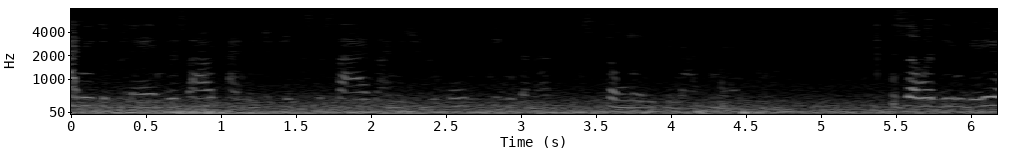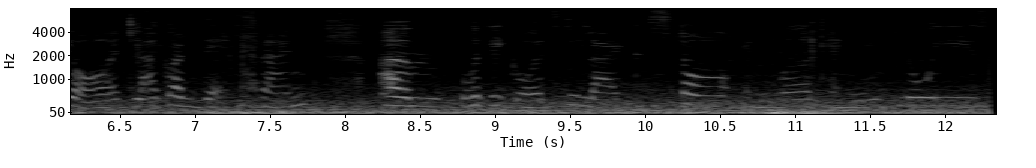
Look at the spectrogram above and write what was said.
I need to plan this out. I need to exercise. I need to do all the things, and I still don't see nothing happening. So it's been very hard, like on that front, um, with regards to like staff and work and new employees.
